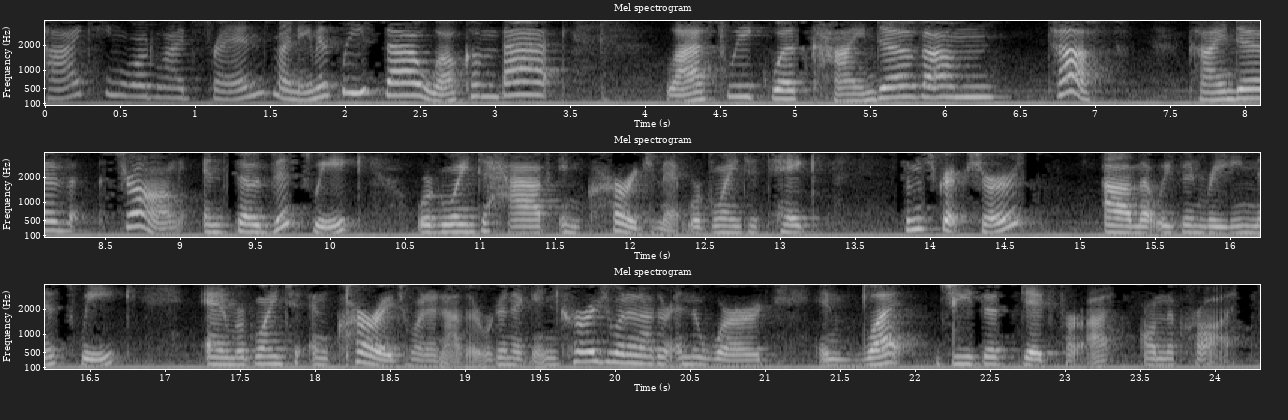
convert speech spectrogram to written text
Hi, King Worldwide friends. My name is Lisa. Welcome back. Last week was kind of um, tough, kind of strong. And so this week, we're going to have encouragement. We're going to take some scriptures um, that we've been reading this week and we're going to encourage one another. We're going to encourage one another in the word in what Jesus did for us on the cross.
